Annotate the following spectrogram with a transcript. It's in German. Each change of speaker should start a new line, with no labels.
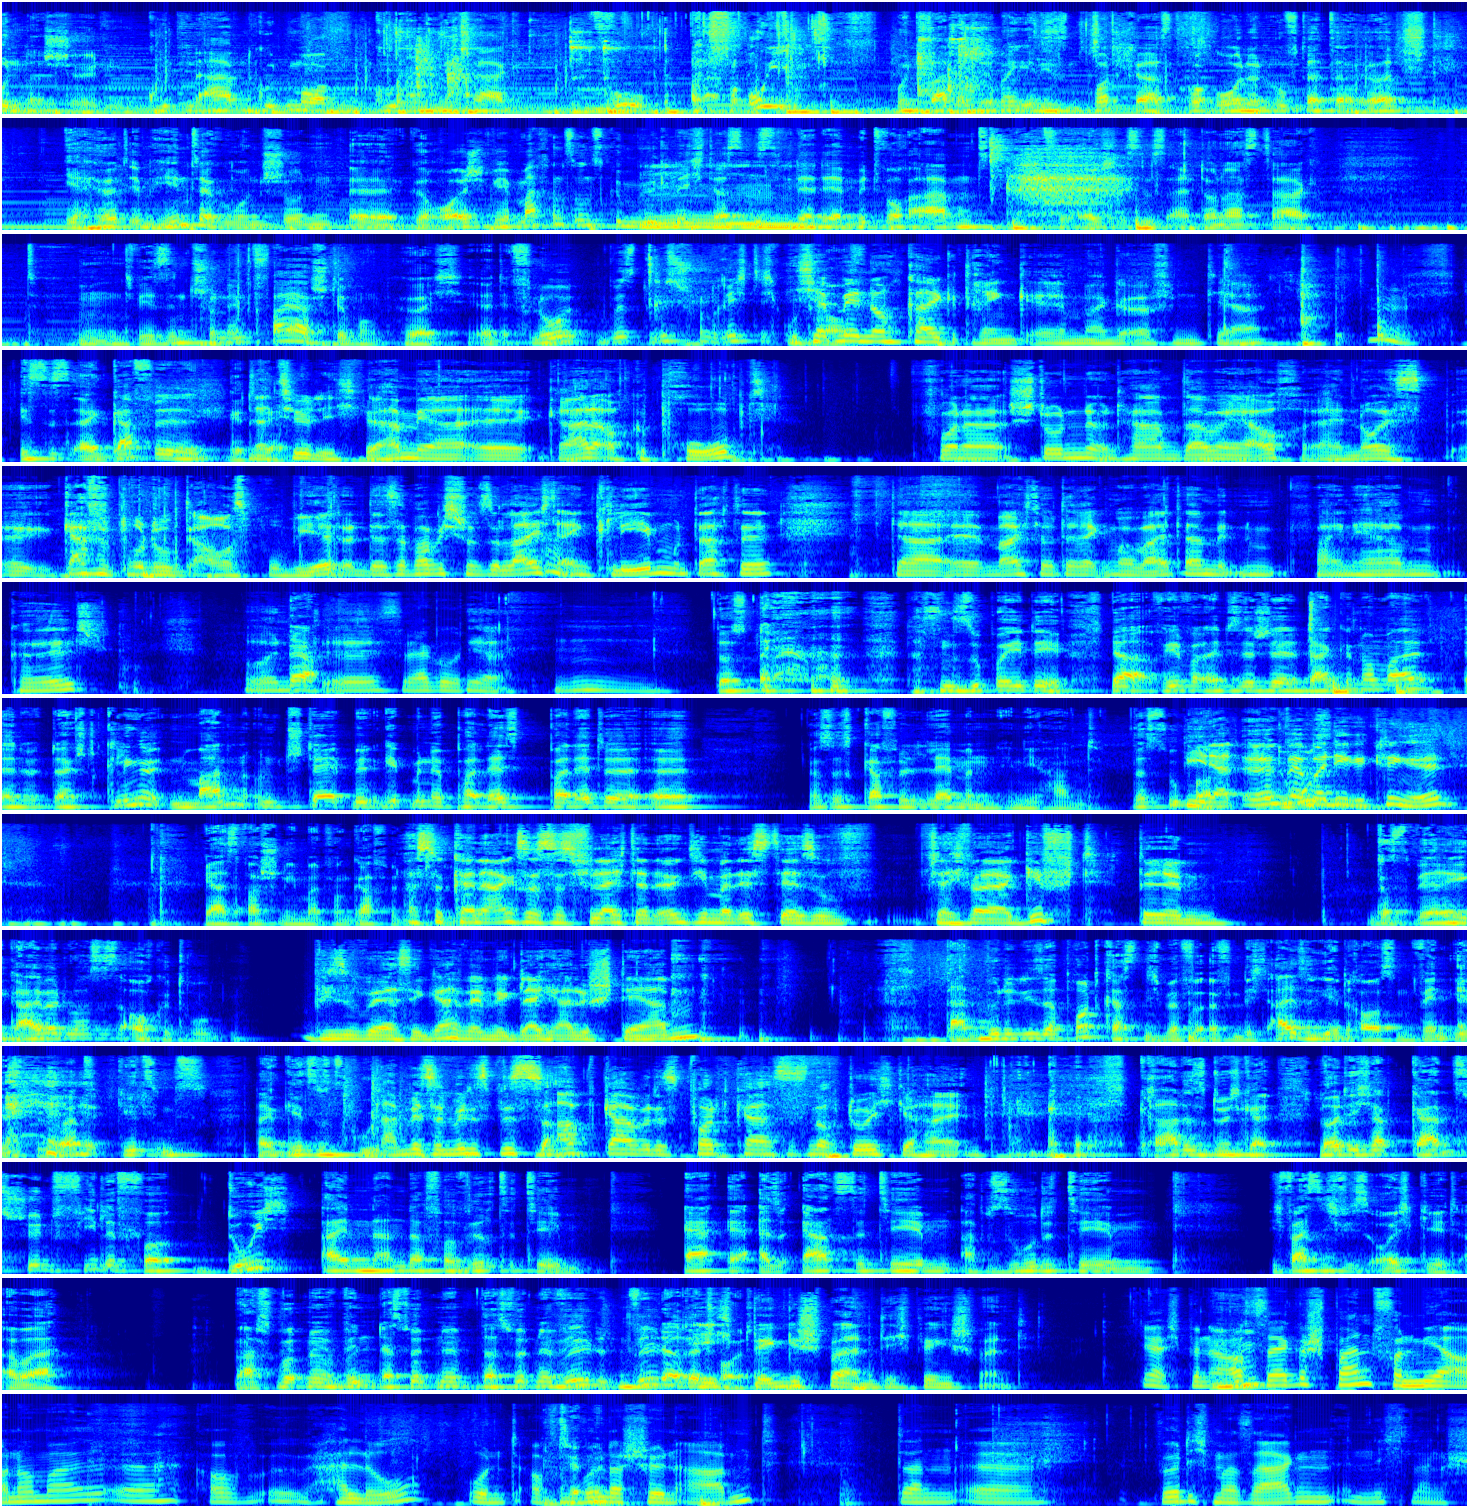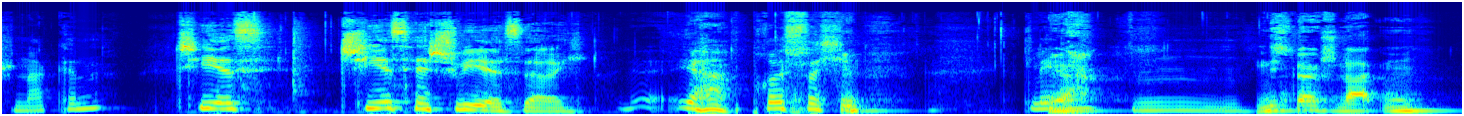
wunderschönen guten Abend, guten Morgen, guten Mittag, wo, ui, und wann auch immer ihr diesen Podcast ohne und Uftater hört. Ihr hört im Hintergrund schon äh, Geräusche. Wir machen es uns gemütlich. Das ist wieder der Mittwochabend. Für euch ist es ein Donnerstag. Und wir sind schon in Feierstimmung, höre ich. Äh, Flo, du bist, du bist schon richtig gut
Ich habe mir noch ein Kaltgetränk äh, mal geöffnet, ja.
Hm. Ist es ein Gaffelgetränk?
Natürlich. Wir haben ja äh, gerade auch geprobt vor einer Stunde und haben dabei ja auch ein neues äh, Gaffelprodukt ausprobiert. Und deshalb habe ich schon so leicht ein Kleben und dachte, da äh, mache ich doch direkt mal weiter mit einem feinherben Kölsch. Und,
ja, äh, sehr gut.
Ja. Hm.
Das, das ist eine super Idee. Ja, auf jeden Fall an dieser Stelle danke nochmal. Äh, da klingelt ein Mann und stellt mir, gibt mir eine Palette, Palette äh, das ist Gaffel Lemon in die Hand. Das ist super.
Wie, da hat irgendwer bei dir geklingelt?
Ja, es war schon jemand von Gaffel.
Hast du keine Angst, dass das vielleicht dann irgendjemand ist, der so, vielleicht war da Gift drin?
Das wäre egal, weil du hast es auch getrunken.
Wieso wäre es egal, wenn wir gleich alle sterben?
dann würde dieser Podcast nicht mehr veröffentlicht. Also ihr draußen, wenn ihr es hört, geht's uns, dann geht's uns gut.
Haben wir zumindest bis zur Abgabe des Podcasts noch durchgehalten.
Gerade so durchgehalten. Leute, ich habe ganz schön viele ver durcheinander verwirrte Themen. Er, also ernste Themen, absurde Themen. Ich weiß nicht, wie es euch geht, aber das wird eine, das wird eine, das wird eine wilde, ein wilder Ritt
Ich
heute.
bin gespannt, ich bin gespannt.
Ja, ich bin mhm. auch sehr gespannt. Von mir auch nochmal äh, auf äh, Hallo und auf einen wunderschönen Abend. Dann äh, würde ich mal sagen, nicht lang schnacken.
Cheers. Cheers, Herr Schwieres, sag ich.
Ja, Prösterchen.
ja. Mm. Nicht lang schnacken.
